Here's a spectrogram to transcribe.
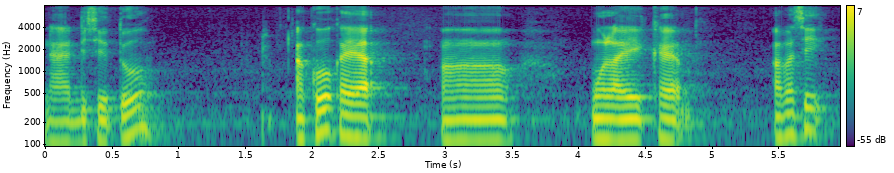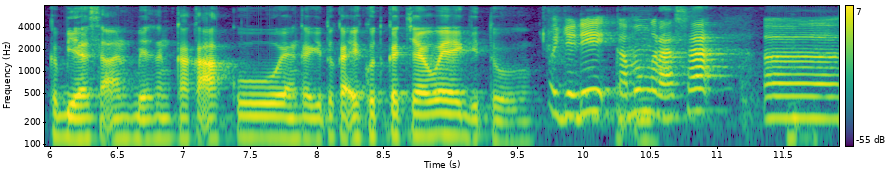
Nah di situ aku kayak uh, mulai kayak apa sih kebiasaan kebiasaan kakak aku yang kayak gitu kayak ikut ke cewek gitu. Oh jadi kamu ngerasa uh,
